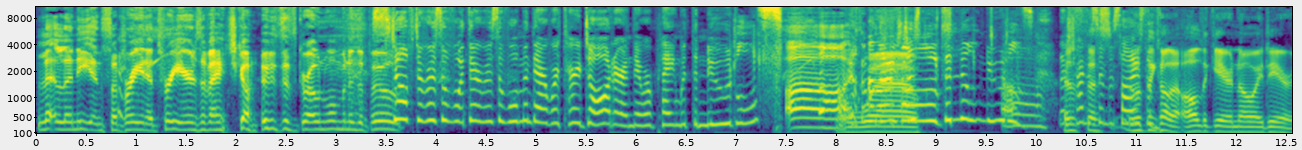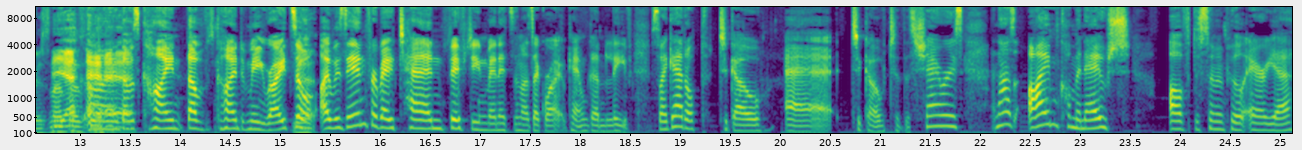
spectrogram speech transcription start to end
Little Anita and Sabrina, three years of age, going, "Who's this grown woman in the pool?" Stuff. There was a there was a woman there with her daughter, and they were playing with the noodles. Oh, Oh, wow. Just the little noodles. They're That's, trying to that's, swim what do they them. call it? All the gear, no idea. Isn't that Yeah. Uh, Yeah. that was kind that was kind of me right so Yeah. i was in for about 10 15 minutes and i was like right okay i'm gonna leave so i get up to go uh to go to the showers and as i'm coming out of the swimming pool area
